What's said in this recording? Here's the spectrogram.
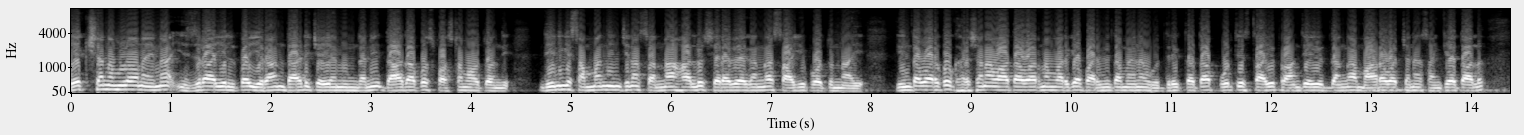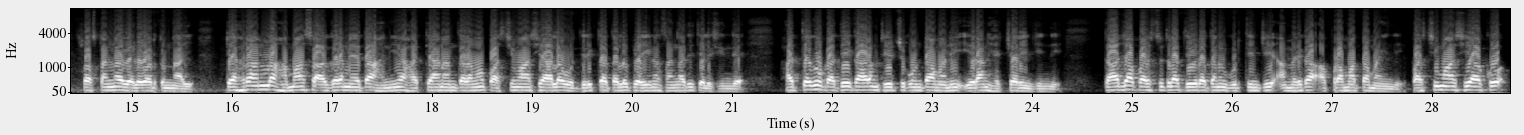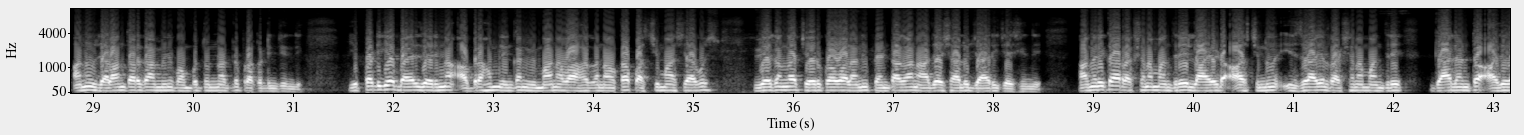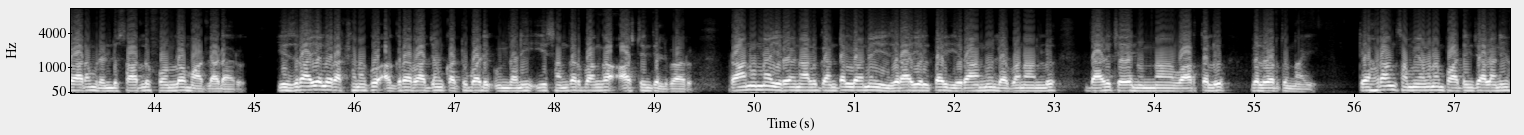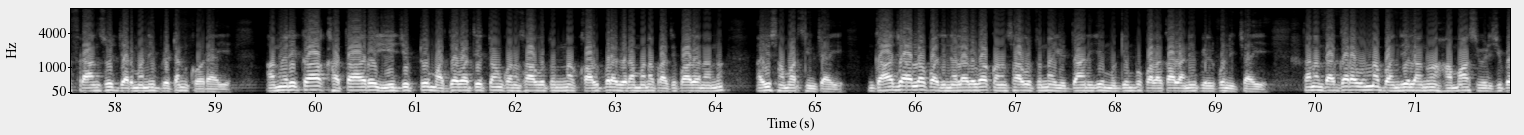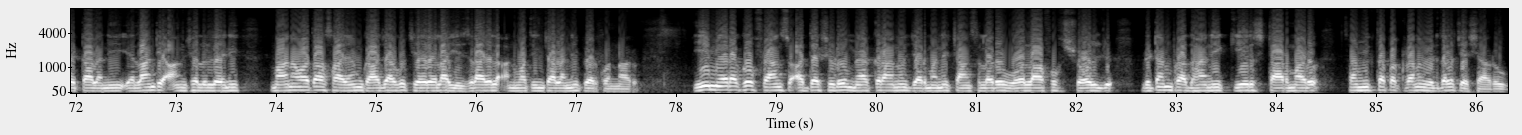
ఏ క్షణంలోనైనా ఇజ్రాయిల్పై Iran దాడి చేయనుందని దాదాపు స్పష్టమవుతోంది. దీనికి సంబంధించిన సన్నాహాలు శరవేగంగా సాగిపోతున్నాయి. ఇంతవరకు ఘర్షణ వాతావరణం వరకే పరిమితమైన ఉద్రిక్తత పూర్తిస్థాయి ప్రాంతీయ యుద్ధంగా మారవచ్చనే సంకేతాలు స్పష్టంగా వెలువడుతున్నాయి. టెహ్రాన్లో హమాస్ అగ్రనేత హనియా హత్యానంతరము పశ్చిమాసియాలో ఉద్రిక్తతలు పెరిగిన సంగతి తెలిసిందే. హత్యకు ప్రతీకారం తీర్చుకుంటామని ఇరాన్ హెచ్చరించింది. తాజా పరిస్థితుల తీవ్రతను గుర్తించి అమెరికా అప్రమత్తమైంది. పశ్చిమాసియాకు అణు జలాంతర్గామిని పంపుతున్నట్లు ప్రకటించింది. ఇప్పటికే బయలుదేరిన అబ్రహం లింకన్ విమానవాహక నౌక పశ్చిమాసియాకు వేగంగా చేరుకోవాలని పెంటాగాన్ ఆదేశాలు జారీ చేసింది. అమెరికా రక్షణ మంత్రి లాయిడ్ ఆస్టిన్ ఇజ్రాయెల్ రక్షణ మంత్రి గ్యాలెంట్తో ఆదివారం రెండుసార్లు ఫోన్లో మాట్లాడారు. ఇజ్రాయెల్ రక్షణకు అగ్రరాజ్యం కట్టుబడి ఉందని ఈ సందర్భంగా ఆస్టిన్ తెలిపారు. రానున్న ఇరవై నాలుగు గంటల్లోనే ఇజ్రాయెల్పై ఇరాన్ లెబనాన్లు దాడి చేయనున్న వార్తలు వెలువడుతున్నాయి. టెహ్రాన్ సంయమనం పాటించాలని ఫ్రాన్సు జర్మనీ బ్రిటన్ కోరాయి. అమెరికా ఖతారు ఈజిప్టు మధ్యవర్తిత్వం కొనసాగుతున్న కాల్పుల విరమణ ప్రతిపాదనను అవి సమర్థించాయి. గాజాలో పది నెలలుగా కొనసాగుతున్న యుద్ధానికి ముగింపు పలకాలని పిలుపునిచ్చాయి. తన దగ్గర ఉన్న బందీలను హమాస్ విడిచిపెట్టాలని ఎలాంటి ఆంక్షలు లేని మానవతా సాయం గాజాకు చేరేలా ఇజ్రాయెల్ అనుమతించాలని పేర్కొన్నారు. ఈ మేరకు ఫ్రాన్స్ అధ్యక్షుడు Macron Germany chancellor Olaf Scholz Britain ప్రధాని కీర్ స్టార్మర్ సంయుక్త ప్రకటన విడుదల చేశారు.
